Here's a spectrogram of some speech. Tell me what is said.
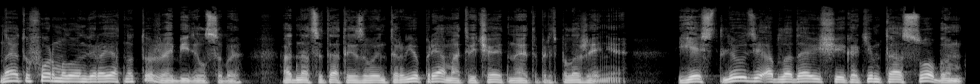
На эту формулу он, вероятно, тоже обиделся бы. Одна цитата из его интервью прямо отвечает на это предположение — есть люди, обладающие каким-то особым,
